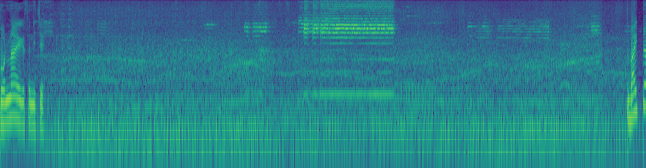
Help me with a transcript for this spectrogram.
বন্যা হয়ে গেছে নিচে। তো বাইকটা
